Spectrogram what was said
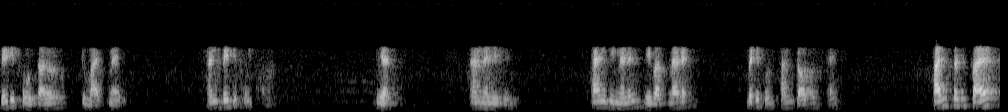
beautiful girl to my marry. And beautiful. Yes. And managing. And he managed, he was married. Beautiful son, daughters came. Are you satisfied?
